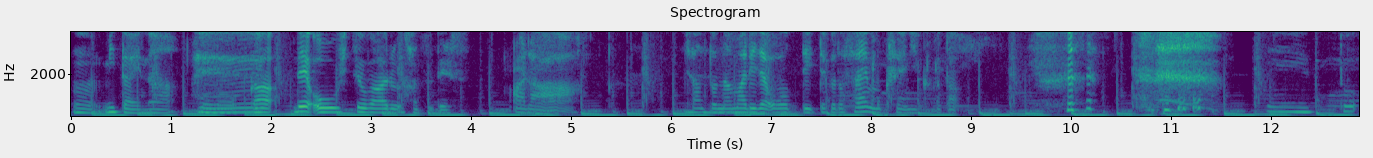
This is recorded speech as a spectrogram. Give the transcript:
うん、みたいなものが、で覆う必要があるはずです。あら。ちゃんと鉛で覆っていってください、木星に行く方。えーっと、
